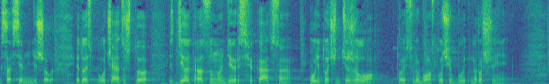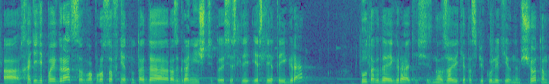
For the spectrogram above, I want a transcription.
совсем не дешевая. И то есть получается, что сделать разумную диверсификацию будет очень тяжело. То есть в любом случае будет нарушение. А хотите поиграться, вопросов нет, но тогда разграничьте. То есть если, если это игра, то тогда играйтесь, назовите это спекулятивным счетом,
